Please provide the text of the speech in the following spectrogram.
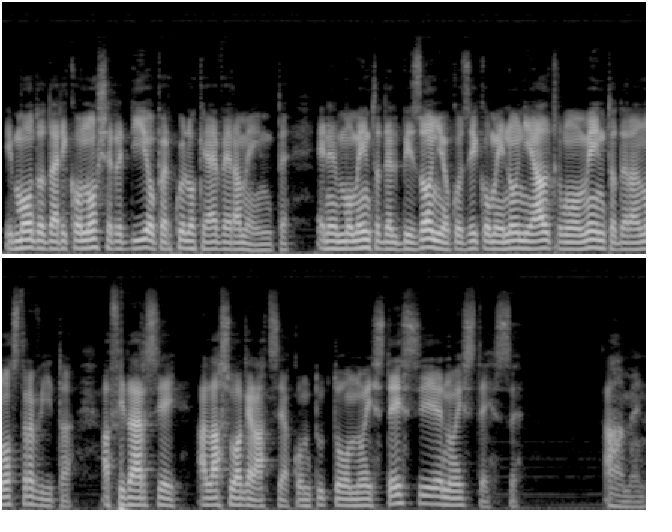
in modo da riconoscere Dio per quello che è veramente e nel momento del bisogno, così come in ogni altro momento della nostra vita, affidarsi alla sua grazia con tutto noi stessi e noi stesse. Amen.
